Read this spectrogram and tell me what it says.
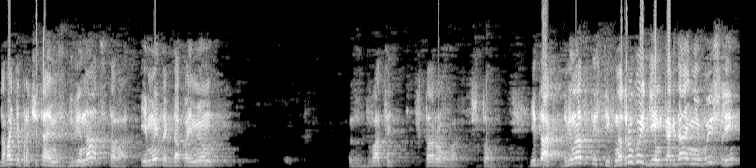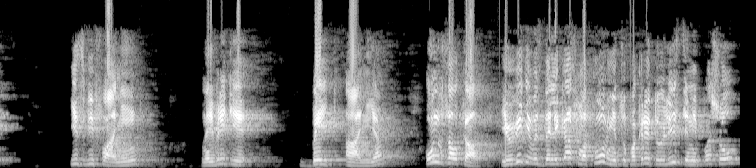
Давайте прочитаем с 12, и мы тогда поймем с 22, что. Итак, 12 стих. «На другой день, когда они вышли из Вифании, на иврите Бейт Анья, он взалкал и, увидев издалека смоковницу, покрытую листьями, пошел,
